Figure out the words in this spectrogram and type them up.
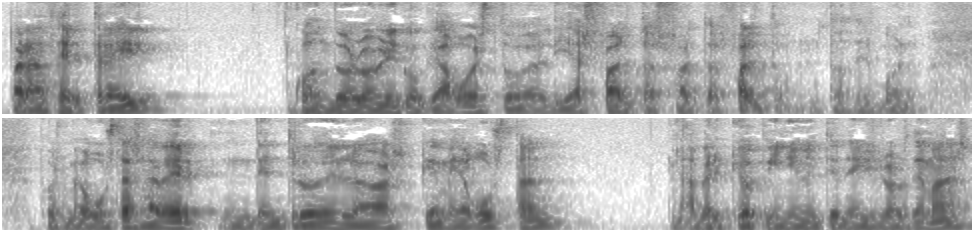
para hacer trail cuando lo único que hago es todo el día asfalto, asfalto, asfalto. Entonces, bueno, pues me gusta saber dentro de los que me gustan, a ver qué opinión tenéis los demás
